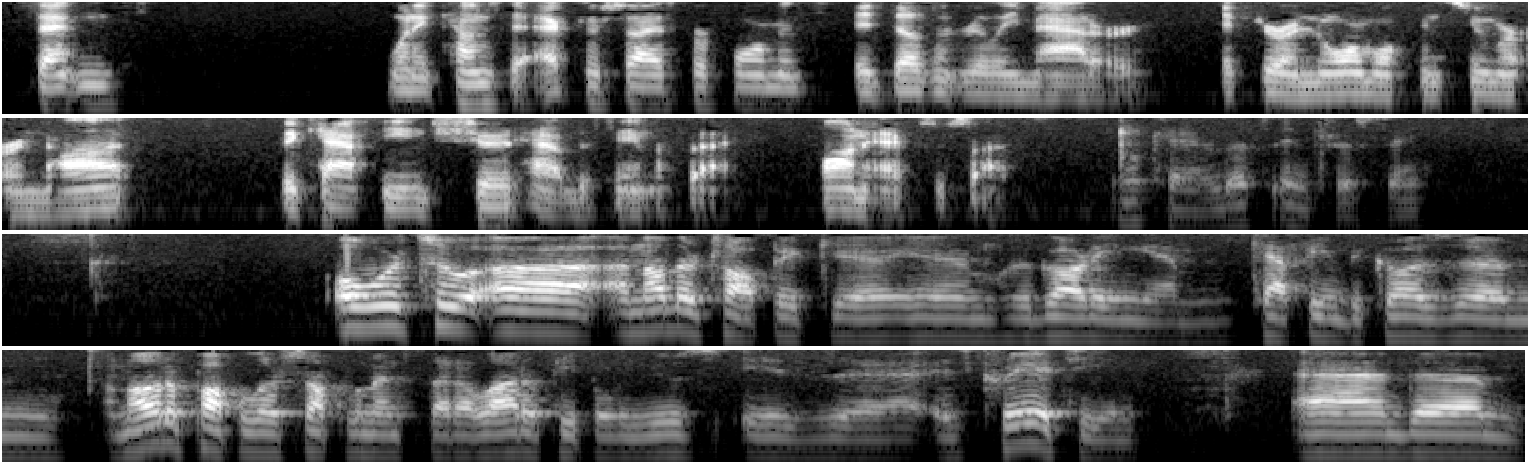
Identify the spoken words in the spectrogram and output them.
sentence, when it comes to exercise performance, it doesn't really matter if you're a normal consumer or not. The caffeine should have the same effect on exercise. Okay, that's interesting. Over to uh, another topic uh, um, regarding um, caffeine, because um, another popular supplements that a lot of people use is uh, is creatine, and um,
